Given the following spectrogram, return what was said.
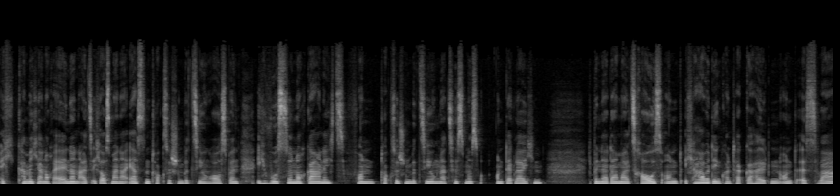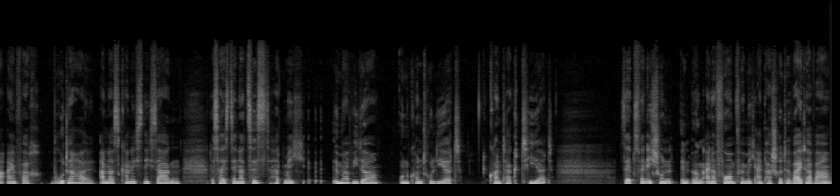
Ich kann mich ja noch erinnern, als ich aus meiner ersten toxischen Beziehung raus bin. Ich wusste noch gar nichts von toxischen Beziehungen, Narzissmus und dergleichen. Ich bin da damals raus und ich habe den Kontakt gehalten und es war einfach brutal. Anders kann ich es nicht sagen. Das heißt, der Narzisst hat mich immer wieder unkontrolliert kontaktiert. Selbst wenn ich schon in irgendeiner Form für mich ein paar Schritte weiter war,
